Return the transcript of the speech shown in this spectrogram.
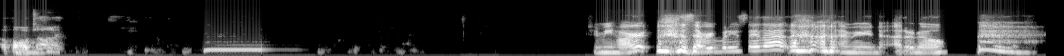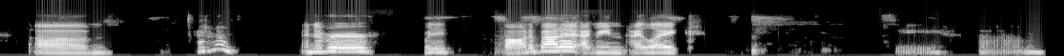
of all time? Jimmy Hart. Does everybody say that? I mean, I don't know. Um, I don't know. I never really thought about it. I mean, I like see. Um,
